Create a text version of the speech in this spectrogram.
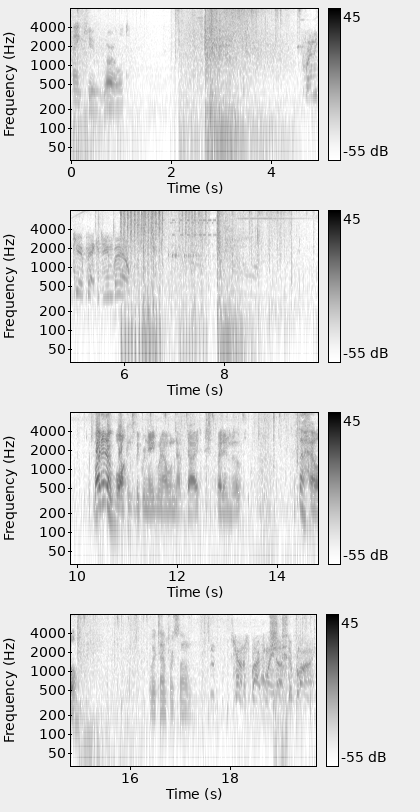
Thank you, world. Friendly care package inbound. Why did I walk into the grenade when I wouldn't have died if I didn't move? What the hell? Wait time for some. Counter spy plane up. They're blind.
